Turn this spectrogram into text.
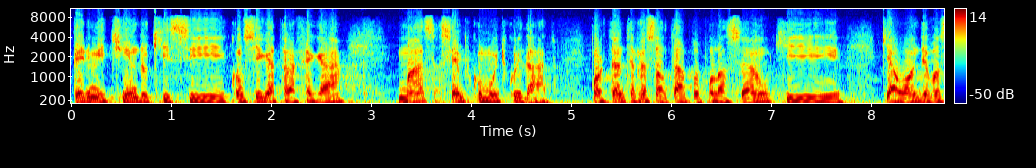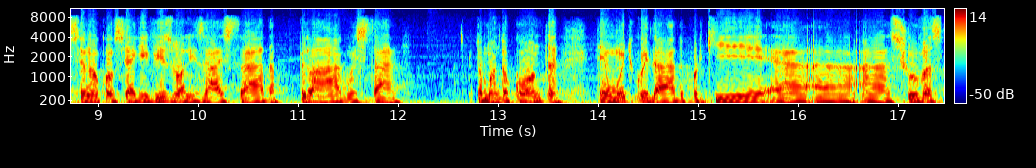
permitindo que se consiga trafegar, mas sempre com muito cuidado. Importante ressaltar à população que que aonde você não consegue visualizar a estrada pela água estar tomando conta, tenha muito cuidado porque é, a, as chuvas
